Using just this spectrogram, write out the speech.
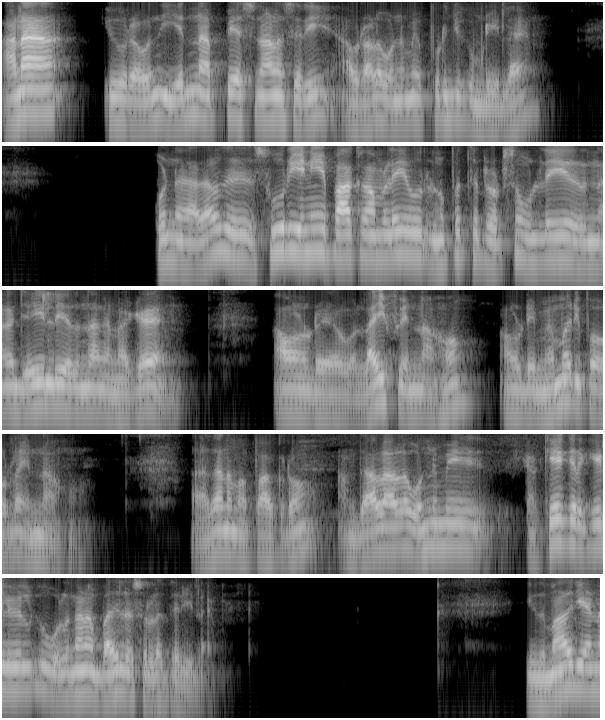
ஆனால் இவரை வந்து என்ன பேசினாலும் சரி அவரால் ஒன்றுமே புரிஞ்சுக்க முடியல. ஒன்று அதாவது சூரியனையே பார்க்காமலே ஒரு முப்பத்தெட்டு வருஷம் உள்ளேயே இருந்தாங்க ஜெயிலே இருந்தாங்கனாக்க அவனுடைய லைஃப் என்னாகும்? அவனுடைய மெமரி பவர்லாம் என்னாகும்? அதான் நம்ம பார்க்குறோம். அந்த ஆளால் ஒன்றுமே கேட்குற கேள்விகளுக்கு ஒழுங்கான பதிலை சொல்ல தெரியல. இது மாதிரியான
